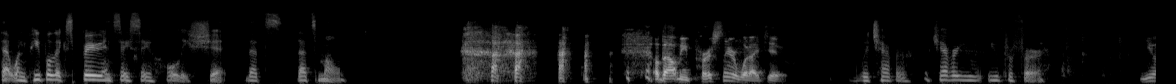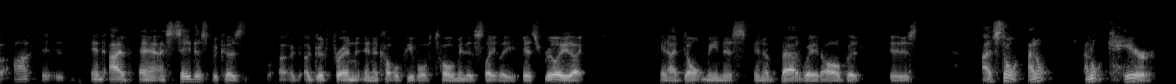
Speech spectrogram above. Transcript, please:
that when people experience they say holy shit that's that's mo About me personally or what I do? whichever whichever you you prefer You know, I, uh, and I've and I say this because a, a good friend and a couple people have told me this lately. It's really like, and I don't mean this in a bad way at all, but it is. I just don't. I don't. I don't care.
